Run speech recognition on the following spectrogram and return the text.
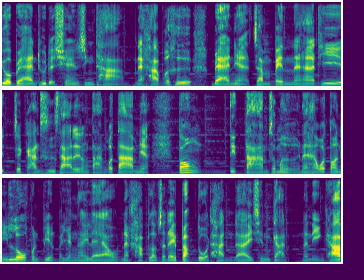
your brand to the changing time นะครับ ก็คือแบรนด์เนี่ยจำเป็นนะฮะ ที่จะการสื่อสารอะไรต่างๆ ก็ตามเนี่ย ต้องติดตามเสมอนะฮะ ว่าตอนนี้โลกมันเปลี่ยนไปยังไงแล้วนะครับ เราจะได้ปรับตัวทันได้เช่นกันนั่นเองครับ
